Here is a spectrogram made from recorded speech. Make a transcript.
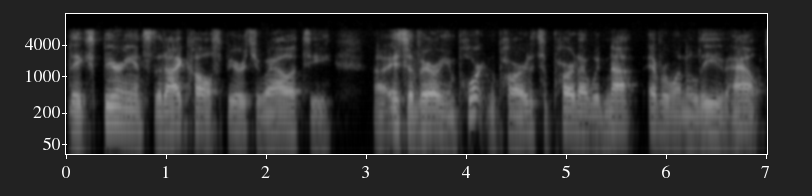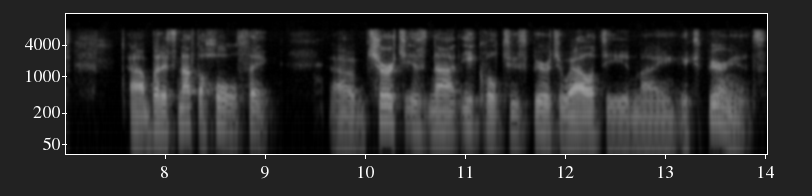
the experience that i call spirituality uh, it's a very important part. It's a part I would not ever want to leave out, uh, but it's not the whole thing. Uh, church is not equal to spirituality in my experience,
